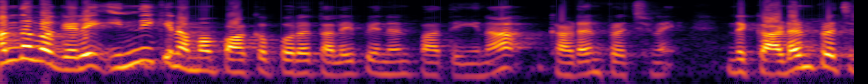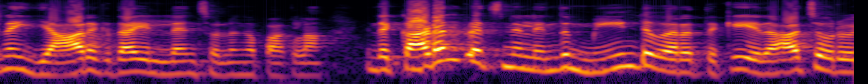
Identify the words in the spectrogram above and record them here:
அந்த வகையில் இன்னைக்கு நம்ம பார்க்க போற தலைப்பு என்னன்னு பார்த்தீங்கன்னா கடன் பிரச்சனை. இந்த கடன் பிரச்சனை யாருக்கு தான் இல்லைன்னு சொல்லுங்க பார்க்கலாம் இந்த கடன் பிரச்சனையிலேருந்து மீண்டு வரதுக்கு ஏதாச்சும் ஒரு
